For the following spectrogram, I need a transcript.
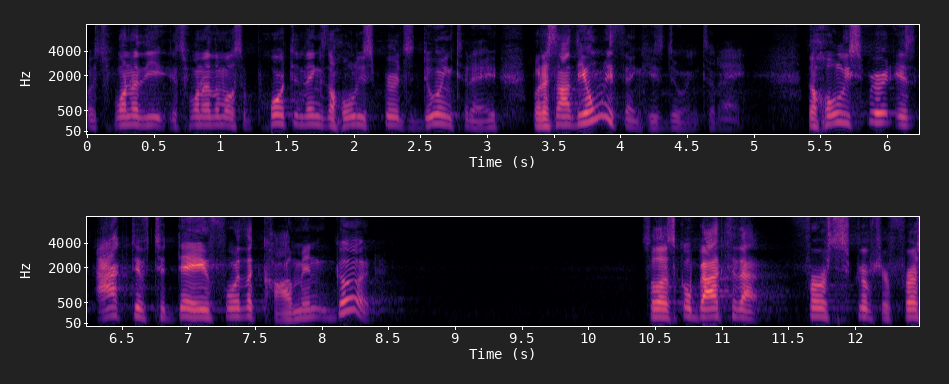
It's one of the, it's one of the most important things the Holy Spirit's doing today, but it's not the only thing He's doing today. The Holy Spirit is active today for the common good. So let's go back to that first scripture, 1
